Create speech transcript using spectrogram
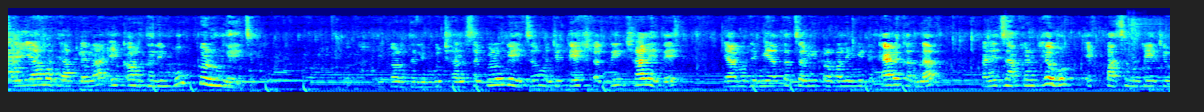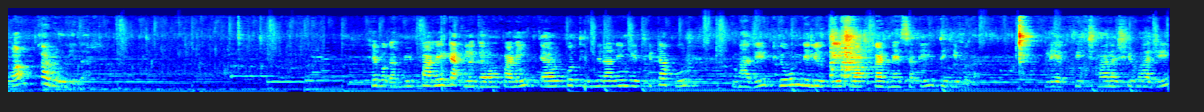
आणि यामध्ये आपल्याला एक अर्ध लिंबू पिळून घ्यायचे अर्ध लिंबू छान असं पिळून घ्यायचं. म्हणजे टेस्ट अगदी छान येते. यामध्ये मी आता चवीप्रमाणे मीठ ऍड करणार आणि झाकण ठेवून एक पाच मिनिटे किंवा काढून घेणार. हे बघा मी पाणी टाकलं गरम पाणी. त्यावर कोथिंबीर आणि मेथी टाकून भाजी ठेवून दिली होती एक वाफ काढण्यासाठी. ते ही बघा आपली अगदी छान अशी भाजी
